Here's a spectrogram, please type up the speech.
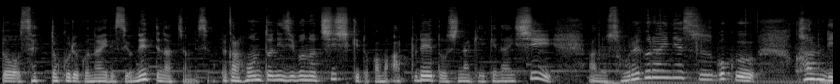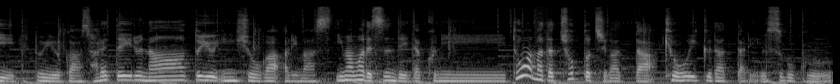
と説得力ないですよねってなっちゃうんですよ。だから本当に自分の知識とかもアップデートをしなきゃいけないしあのそれぐらいねすごく管理というかされているなという印象があります。今まで住んでいた国とはまたちょっと違った教育だったりすごく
